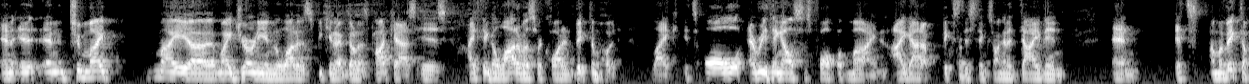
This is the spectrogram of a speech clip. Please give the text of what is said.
And and to my my uh, my journey and a lot of the speaking I've done on this podcast is I think a lot of us are caught in victimhood. Like it's all everything else's fault but mine, and I gotta fix right. this thing. So I'm gonna dive in, and it's I'm a victim,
